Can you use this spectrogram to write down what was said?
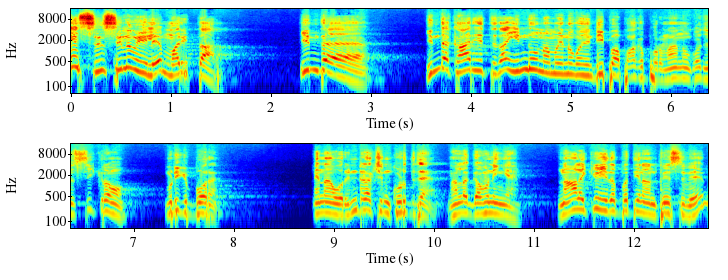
இயேசு சிலுவையிலே மறித்தார் இந்த இந்த காரியத்தை தான் இன்னும் நம்ம இன்னும் கொஞ்சம் டீப்பாக பார்க்க போகிறோம் நான் இன்னும் கொஞ்சம் சீக்கிரம் முடிக்க போகிறேன் ஏன்னா ஒரு இன்ட்ரடக்ஷன் கொடுத்துட்டேன். நல்லா கவனிங்க. நாளைக்கும் இதை பற்றி நான் பேசுவேன்.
